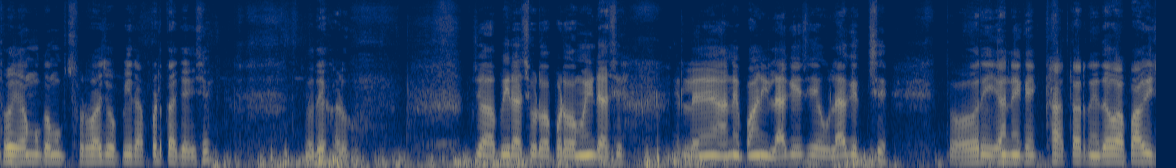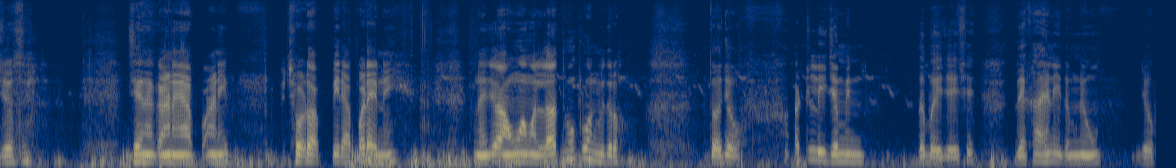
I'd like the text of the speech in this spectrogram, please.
તો એ અમુક અમુક છોડવા જો પીરા પડતા જાય છે. જો દેખાડું. જો આ પીરા છોડવા પડવા માંડ્યા છે. એટલે આને પાણી લાગે છે એવું લાગે જ છે. તો હરી આને કંઈક ખાતર ને દવા પાવી જોશે. જેના કારણે આ પાણી છોડવા પીરા પડે નહીં. અને જો હું આમાં લત મૂકું ને મિત્રો, તો જો આટલી જમીન દબાઈ જાય છે. દેખાય નહીં તમને હું. જો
